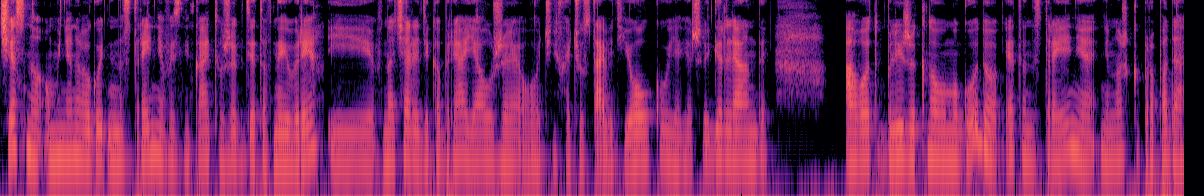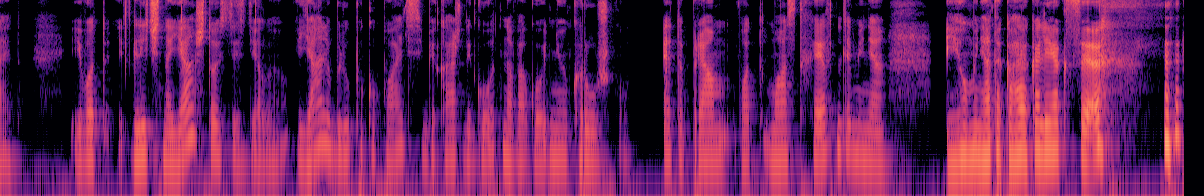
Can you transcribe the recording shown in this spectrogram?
Честно, у меня новогоднее настроение возникает уже где-то в ноябре, и в начале декабря я уже очень хочу ставить елку, я вешаю гирлянды. А вот ближе к Новому году это настроение немножко пропадает. И вот лично я что здесь делаю? Я люблю покупать себе каждый год новогоднюю кружку. Это прям вот must have для меня. И у меня такая коллекция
